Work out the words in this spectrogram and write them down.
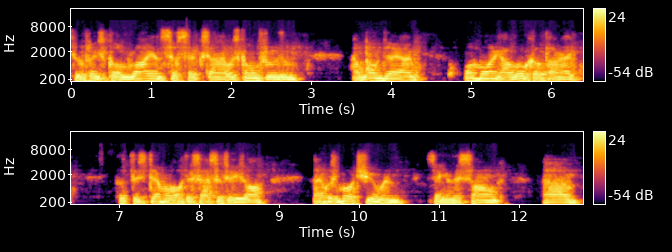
to a place called Rye in Sussex and I was going through them. And one day, I, one morning, I woke up and I put this demo, this acetate on, and it was Mort Shuman singing this song, um,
